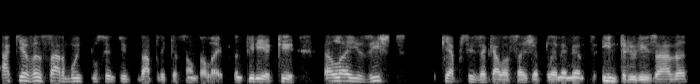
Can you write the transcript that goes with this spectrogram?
há que avançar muito no sentido aplicação da lei. Portanto, diria que a lei existe, que é preciso que ela seja plenamente interiorizada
